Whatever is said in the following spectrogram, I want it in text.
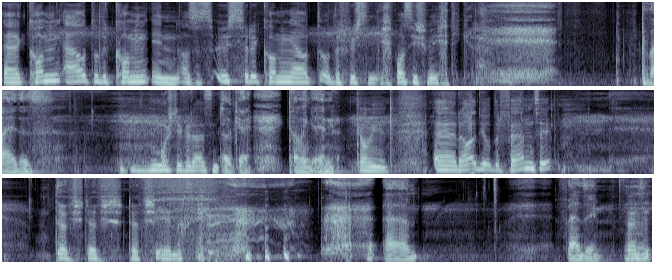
Äh, coming out oder coming in? Also das äußere Coming out oder für sich? Was ist wichtiger? Beides. Du musst dich für eins entscheiden. Okay, coming in. Coming in. Äh, Radio oder Fernsehen? Darfst, darfst, darfst ehrlich sein. Ähm, Fernsehen. Fernsehen.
